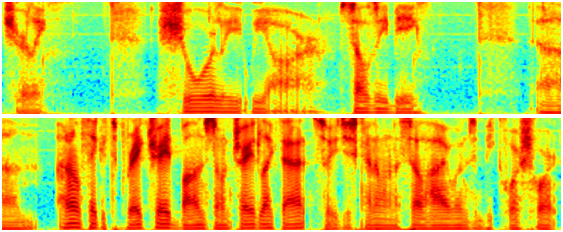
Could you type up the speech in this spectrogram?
Surely. Surely we are. Sell ZB. Um, I don't think it's a break trade. Bonds don't trade like that, so you just kind of want to sell high ones and be core short.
